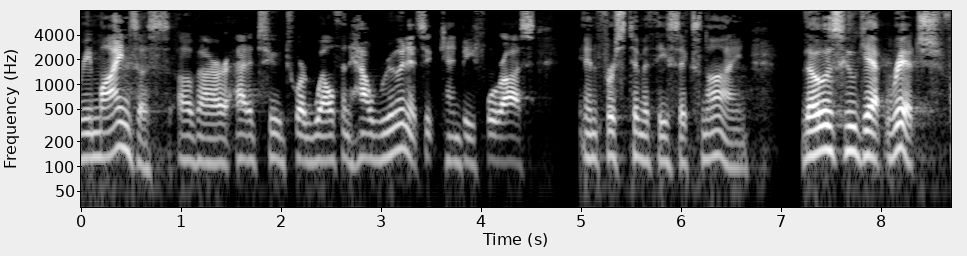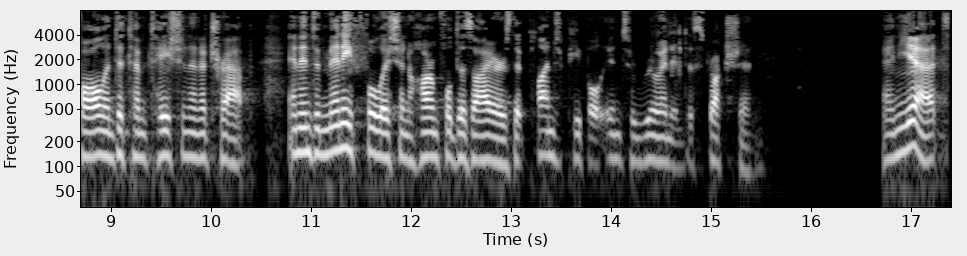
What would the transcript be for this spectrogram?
reminds us of our attitude toward wealth and how ruinous it can be for us in 1 Timothy 6 9. Those who get rich fall into temptation and a trap and into many foolish and harmful desires that plunge people into ruin and destruction. And yet,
